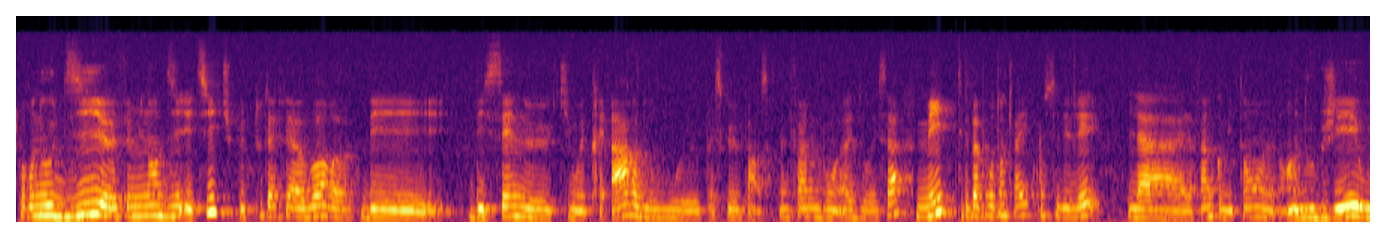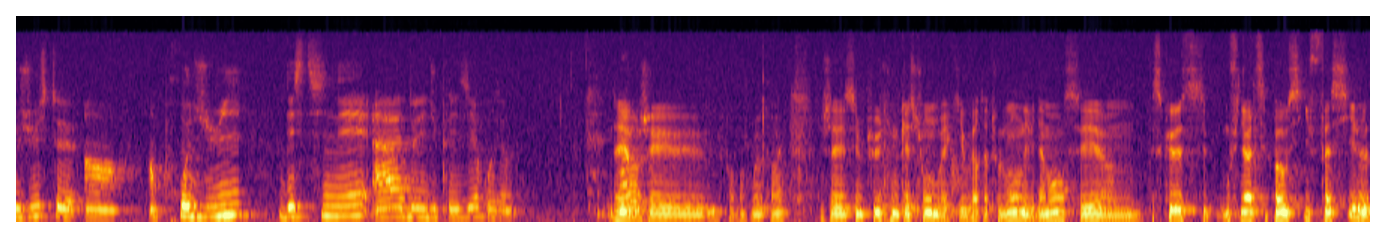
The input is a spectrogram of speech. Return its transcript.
porno dit euh, féminin, dit éthique, tu peux tout à fait avoir des, des scènes qui vont être très hard ou parce que enfin, certaines femmes vont adorer ça, mais c'était pas pour autant qu'il fallait considérer la, femme comme étant un objet ou juste un, un produit destiné à donner du plaisir aux hommes. D'ailleurs, j'ai. Pardon, je me permets. C'est plus une question bah, qui est ouverte à tout le monde, évidemment. C'est euh, est-ce que, c'est- au final, c'est pas aussi facile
